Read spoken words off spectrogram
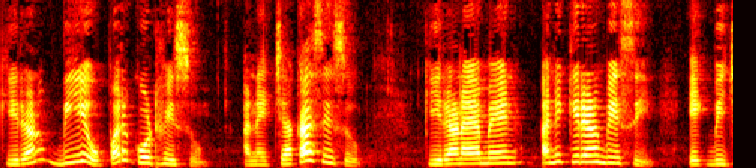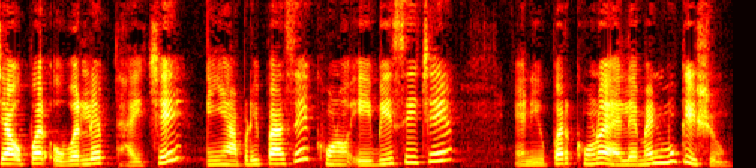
કિરણ બી ઉપર ગોઠવીશું અને ચકાસીશું. કિરણ એમ એન અને કિરણ બીસી એકબીજા ઉપર ઓવરલેપ થાય છે. અહીંયા આપણી પાસે ખૂણો એબીસી છે. એની ઉપર ખૂણો એલેમેન્ટ મૂકીશું.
